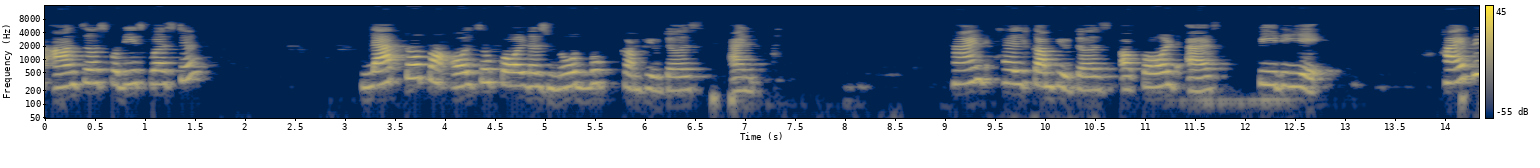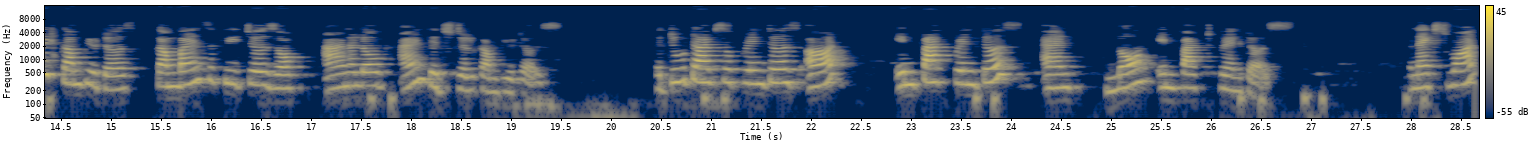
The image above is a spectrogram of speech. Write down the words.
The answers for these questions. Laptop are also called as notebook computers and handheld computers are called as PDA. Hybrid computers combines the features of analog and digital computers. The two types of printers are impact printers and non-impact printers. The next one,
